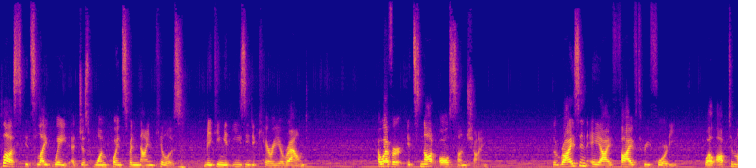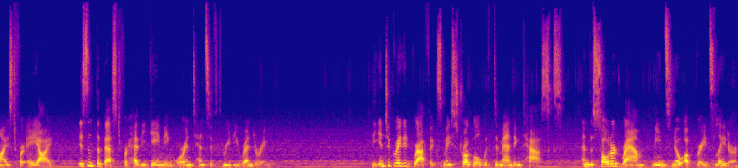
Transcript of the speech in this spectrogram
Plus, it's lightweight at just 1.79 kilos, making it easy to carry around. However, it's not all sunshine. The Ryzen AI 5 340, while optimized for AI, isn't the best for heavy gaming or intensive 3D rendering. The integrated graphics may struggle with demanding tasks, and the soldered RAM means no upgrades later.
